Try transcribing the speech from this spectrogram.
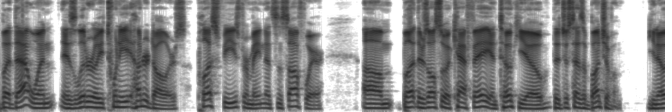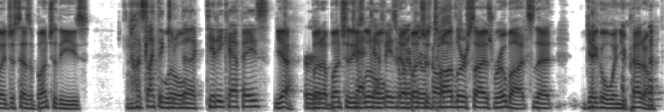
but that one is literally twenty eight hundred dollars plus fees for maintenance and software. Um, but there's also a cafe in Tokyo that just has a bunch of them. You know, it just has a bunch of these. No, it's like the little- the kitty cafes. Yeah, but a bunch of these little, a bunch of toddler sized robots that giggle when you pet them.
